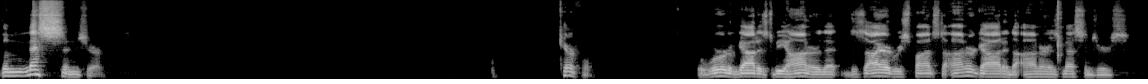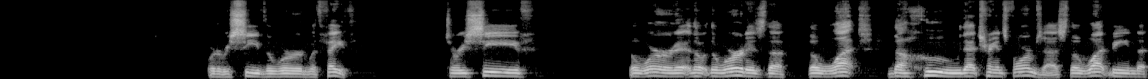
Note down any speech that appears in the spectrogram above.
the messenger. Careful. The word of God is to be honored, that desired response to honor God and to honor his messengers. We're to receive the word with faith, to receive the word. Eh, the, the word is the, the what, the who that transforms us, the what being the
